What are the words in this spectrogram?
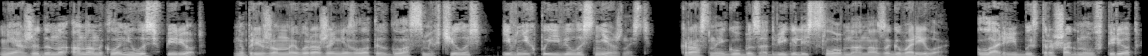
Неожиданно она наклонилась вперед, Напряженное выражение золотых глаз смягчилось, и в них появилась нежность. Красные губы задвигались, словно она заговорила. Ларри быстро шагнул вперед,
